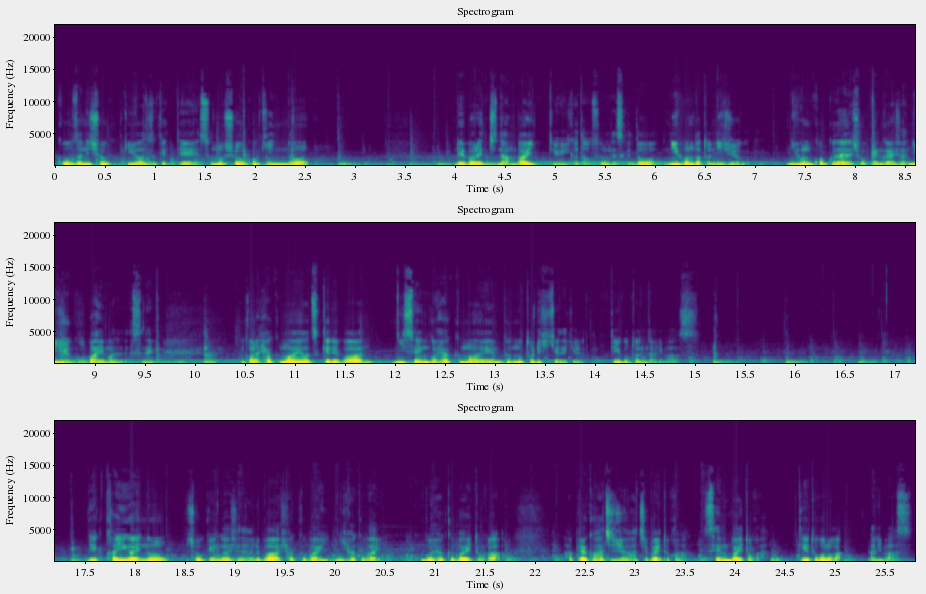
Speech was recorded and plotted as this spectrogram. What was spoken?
口座に証拠金を預けてその証拠金のレバレッジ何倍っていう言い方をするんですけど日本だと20日本国内の証券会社は25倍までですね。だから100万円預ければ2500万円分の取引ができるっていうことになります。で海外の証券会社であれば100倍200倍500倍とか888倍とか1000倍とかっていうところがあります。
